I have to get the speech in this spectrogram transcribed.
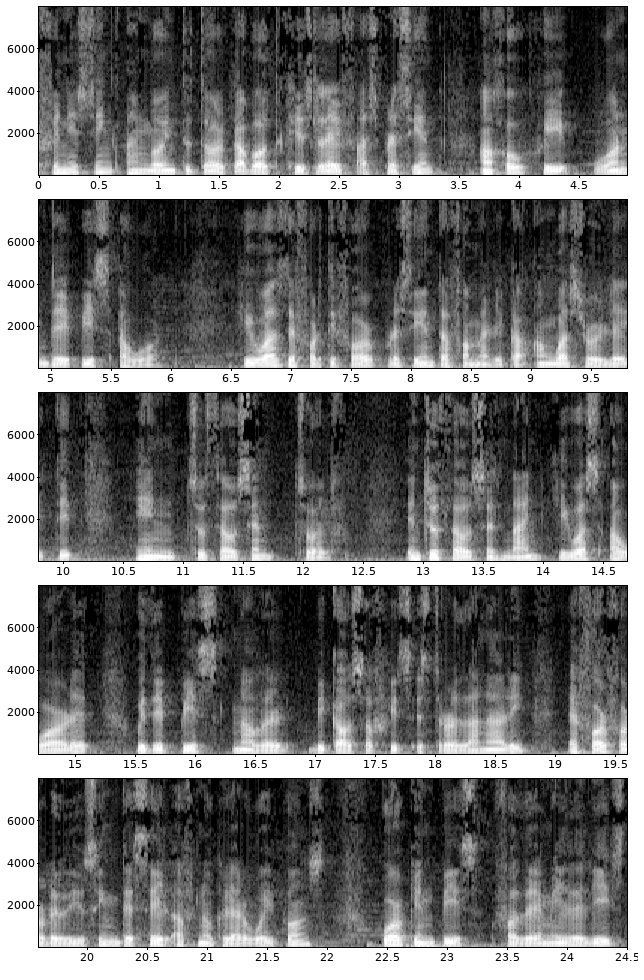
finishing, I'm going to talk about his life as president and how he won the Peace Award. He was the 44th President of America and was re-elected in 2012. In 2009, he was awarded with the Peace Nobel because of his extraordinary effort for reducing the sale of nuclear weapons, working peace for the Middle East,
